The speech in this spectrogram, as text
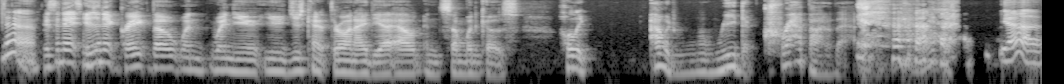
yeah. Isn't it isn't it great though when when you you just kind of throw an idea out and someone goes, "Holy I would read the crap out of that." Yeah.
